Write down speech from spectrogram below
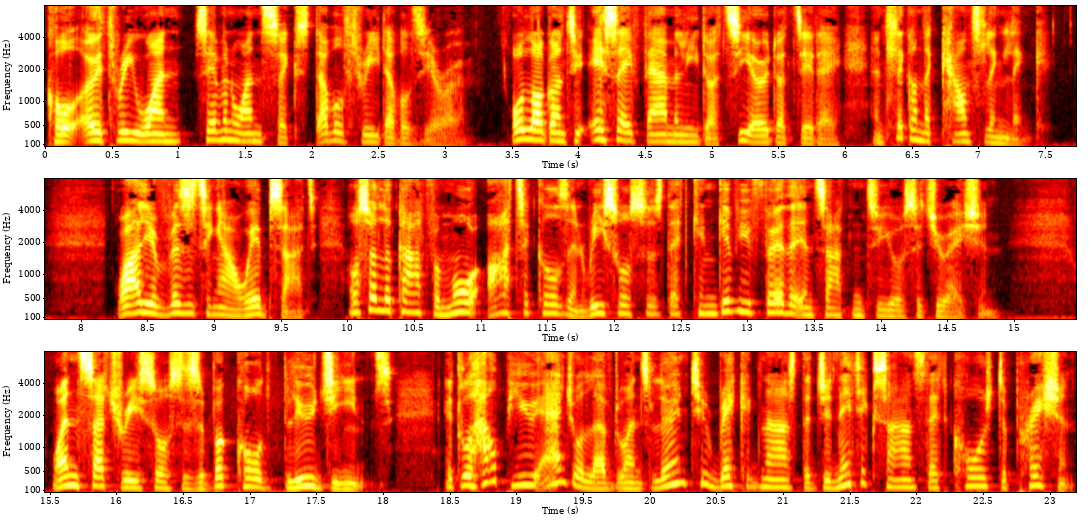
Call 031 716 3300 or log on to safamily.co.za and click on the counseling link. While you're visiting our website, also look out for more articles and resources that can give you further insight into your situation. One such resource is a book called Blue Genes. It will help you and your loved ones learn to recognize the genetic signs that cause depression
